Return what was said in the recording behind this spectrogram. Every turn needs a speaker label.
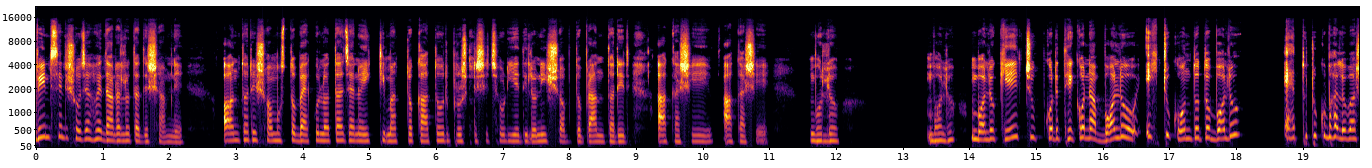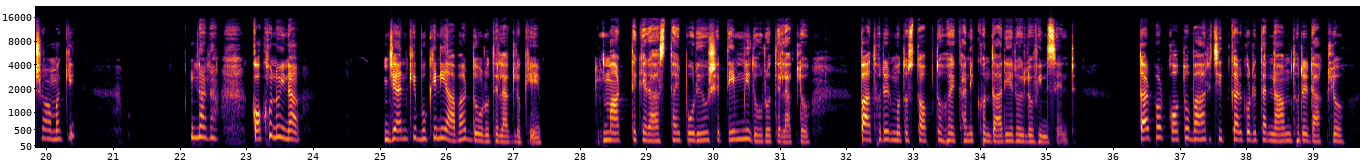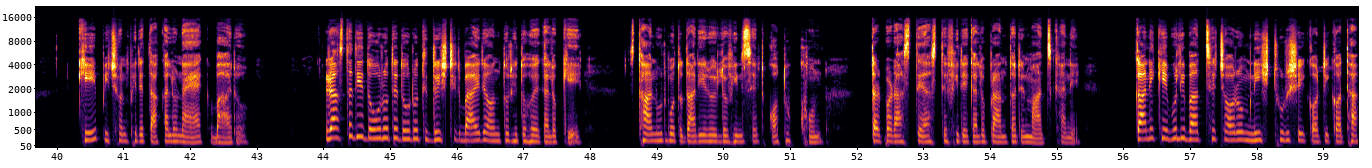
Speaker 1: Vincent সোজা হয়ে দাঁড়াল তাদের সামনে। অন্তরের সমস্ত ব্যাকুলতা যেন একটিমাত্র কাতর প্রশ্নে সে ছড়িয়ে দিল নিঃশব্দ প্রান্তরের আকাশে আকাশে। বলল, বলো বলো কে? চুপ করে থেকো না, বলো একটুকু অন্তত বলো। এতটুকু ভালোবাসো আমাকে? না না, কখনোই না। জ্যানকে বুকে নিয়ে আবার দৌড়তে লাগল কে? মাঠ থেকে রাস্তায় পড়েও সে তেমনি দৌড়তে লাগল। পাথরের মতো স্তব্ধ হয়ে খানিকক্ষণ দাঁড়িয়ে রইল ভিনসেন্ট। তারপর কতবার চিৎকার করে তার নাম ধরে ডাকলো। কে পিছন ফিরে তাকালো না একবারও। রাস্তা দিয়ে দৌড়তে দৌড়তে দৃষ্টির বাইরে অন্তর্হিত হয়ে গেল কে। স্থানুর মতো দাঁড়িয়ে রইল ভিনসেন্ট কতক্ষণ। তারপর আস্তে আস্তে ফিরে গেল প্রান্তরের মাঝখানে। কানে কেবলই বাজছে চরম নিষ্ঠুর সেই কটি কথা।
